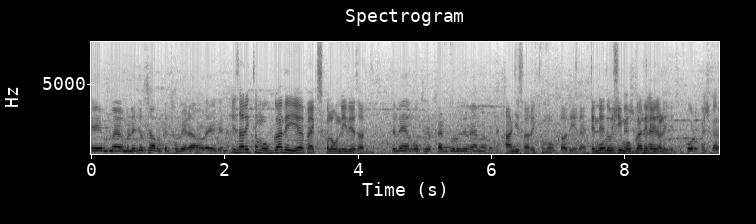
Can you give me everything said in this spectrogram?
ਇਹ ਮ- ਮੈਨੇਜਰ ਸਾਹਿਬ ਕਿੱਥੋਂ ਦੇ ਰਹਿਣ ਵਾਲੇ ਹੈਗੇ ਨੇ? ਇਹ ਸਰ ਇੱਥੇ ਮੋਗਾ ਦੇ ਹੀ ਹੈ ਪੈਕਸ ਕਲੋਨੀ ਦੇ ਸਰ। ਜੀ ਜਿਹਨੇ ਉੱਥੇ ਫਰੈਂਡ ਕੋਲ ਦੇ ਰਹਿਣ ਵਾਲੇ ਨੇ? ਹਾਂਜੀ ਸਰ ਇੱਥੇ ਮੋਗਾ ਦੇ ਰਹੇ ਤਿੰਨੇ ਦੋਸ਼ੀ ਮੋਗਾ ਦੇ ਰਹਿਣ ਵਾਲੇ ਹੈ ਜੀ। ਕੋਰਟ ਪੇਸ਼ ਕਰ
